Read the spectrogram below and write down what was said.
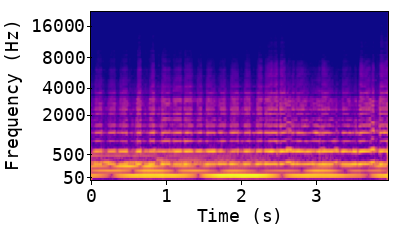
Thank you.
